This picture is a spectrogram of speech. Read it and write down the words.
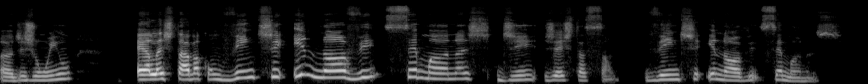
uh, de junho, ela estava com 29 semanas de gestação. 29 semanas.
